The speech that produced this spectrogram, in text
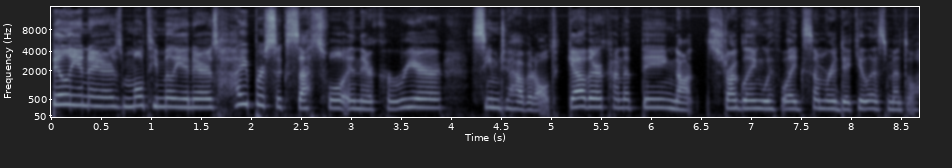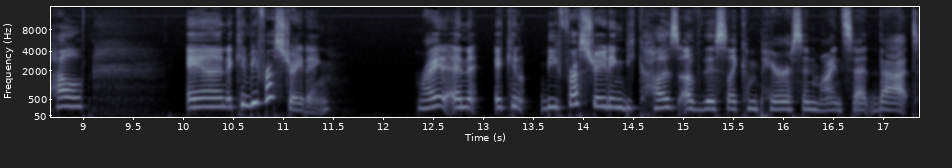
billionaires, multimillionaires, hyper successful in their career, seem to have it all together, kind of thing, not struggling with like some ridiculous mental health. And it can be frustrating, right? And it can be frustrating because of this like comparison mindset that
